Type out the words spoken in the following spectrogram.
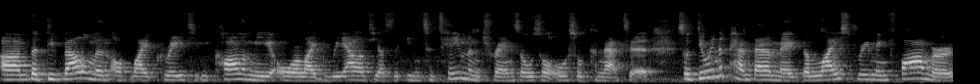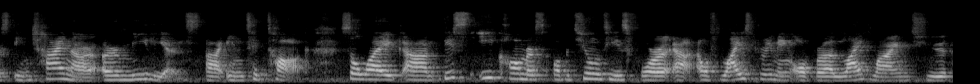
Um, the development of like creative economy or like reality as an entertainment trends also also connected. So during the pandemic, the live streaming farmers in China earn millions uh, in TikTok. So like um, these e-commerce opportunities for uh, of live streaming offer a lifeline to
